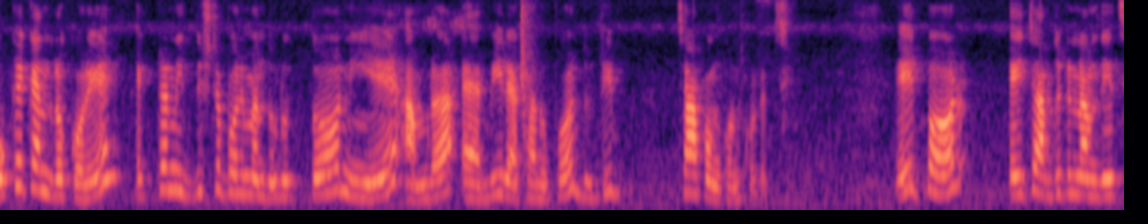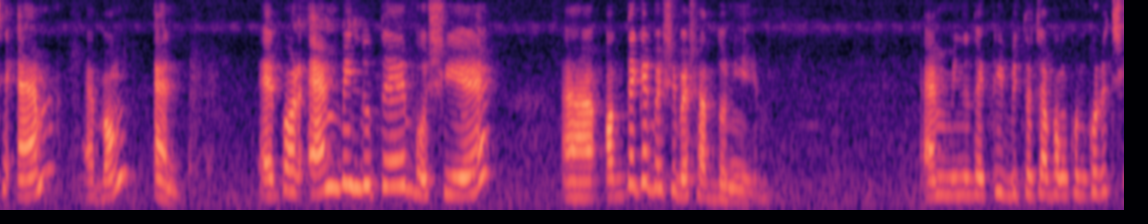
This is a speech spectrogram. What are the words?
ওকে কেন্দ্র করে একটা নির্দিষ্ট পরিমাণ দূরত্ব নিয়ে আমরা অ্যাবি রেখার উপর দুটি চাপ অঙ্কন করেছি। এরপর এই চাপ দুটির নাম দিয়েছি এম এবং এন। এরপর এম বিন্দুতে বসিয়ে অর্ধেকের বেশি ব্যাসার্ধ নিয়ে এম বিন্দুতে একটি বৃত্তচাপ অঙ্কন করেছি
